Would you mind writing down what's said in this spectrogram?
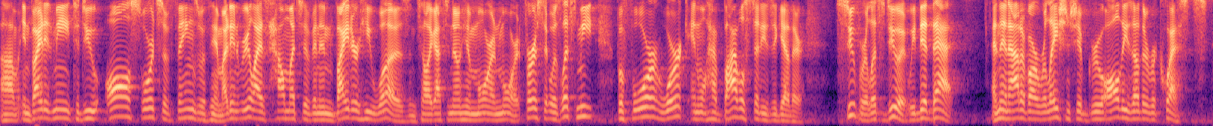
um, invited me to do all sorts of things with him. I didn't realize how much of an inviter he was until I got to know him more and more. At first, it was let's meet before work and we'll have Bible study together. Super, let's do it. We did that. And then out of our relationship grew all these other requests.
